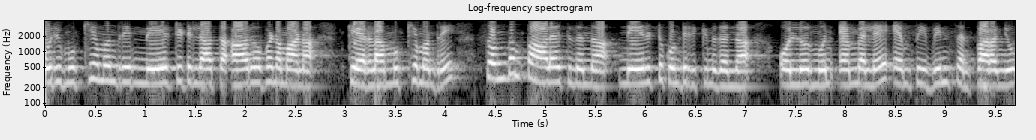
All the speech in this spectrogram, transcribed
ഒരു മുഖ്യമന്ത്രിയും നേരിട്ടിട്ടില്ലാത്ത ആരോപണമാണ് കേരള മുഖ്യമന്ത്രി സ്വന്തം പാളയത്തിൽ നിന്ന് നേരിട്ട് കൊണ്ടിരിക്കുന്നതെന്ന് ഒല്ലൂർ മുൻ M L A M P Vincent പറഞ്ഞു.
